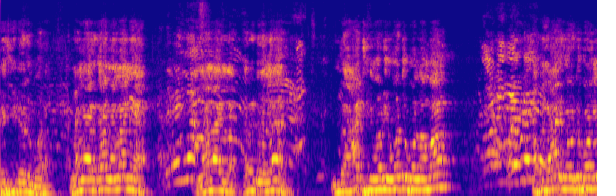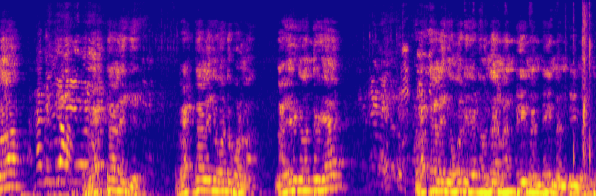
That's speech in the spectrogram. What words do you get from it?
பேசிக்கிட்டே இருக்க போறேன். நல்லா இருக்கா நல்லா இல்லையா? நல்லா இல்லை கரெக்டு தானே? இந்த ஆட்சிக்கு மறுபடியும் ஓட்டு போடலாமா? அப்ப யாருக்கு ஓட்டு போடலாம்? அண்ணா திமுக ரெட்டாலைக்கு ரெட்டாலைக்கு ஓட்டு போடலாம். நான் எதுக்கு வந்திருக்கேன்? ரெட்டாலைக்கு ஓட்டு கேட்டு வந்தேன் நன்றி நன்றி நன்றி நன்றி.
